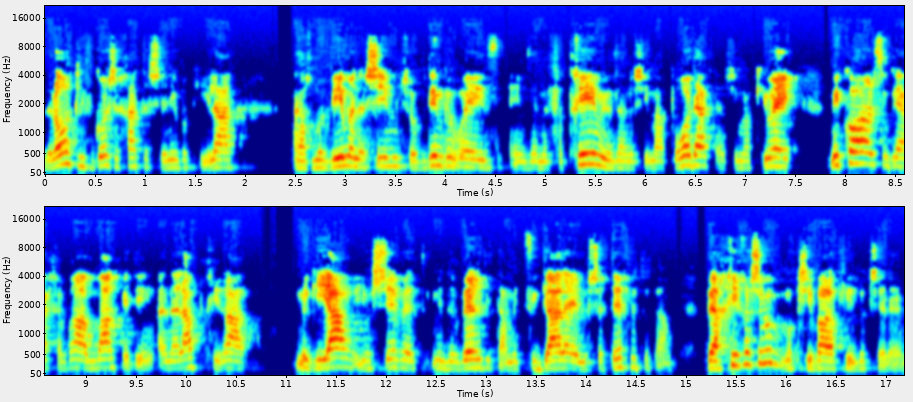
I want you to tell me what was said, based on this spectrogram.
זה לא רק לפגוש אחד את השני בקהילה, אנחנו מביאים אנשים שעובדים בווייז, אם זה מפתחים, אם זה אנשים מה product, אנשים מה-QA, מכל סוגי החברה, marketing, הנהלה בכירה, מגיעה, יושבת, מדברת איתם, מציגה להם, משתפת אותם, והכי חשוב, מקשיבה לפידבק שלהם.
